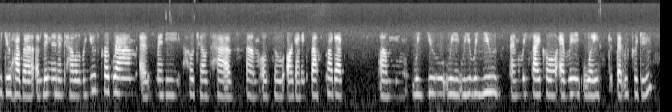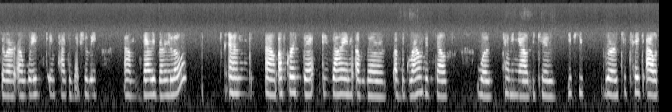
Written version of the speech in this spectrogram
we do have a, a, linen and towel reuse program, as many hotels have. Um, also, organic bath products. Um, we, use, we, we reuse and recycle every waste that we produce, so our, our waste impact is actually um, very, very low. And um, of course, the design of the of the ground itself was turning out because if you were to take out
